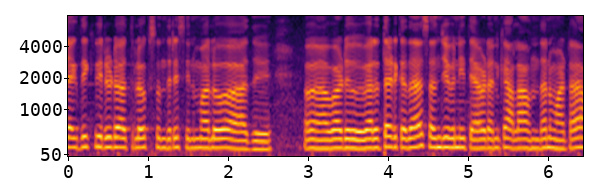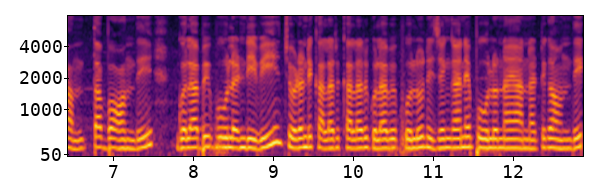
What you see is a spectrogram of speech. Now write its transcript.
జగదిక్ వీరుడు అతిలోక సుందరి సినిమాలో అది వాడు వెళతాడు కదా సంజీవని తేవడానికి అలా ఉందన్నమాట. అంత బాగుంది. గులాబీ పూలు అండి ఇవి. చూడండి కలర్ కలర్ గులాబీ పూలు. నిజంగానే పూలు ఉన్నాయి అన్నట్టుగా ఉంది.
